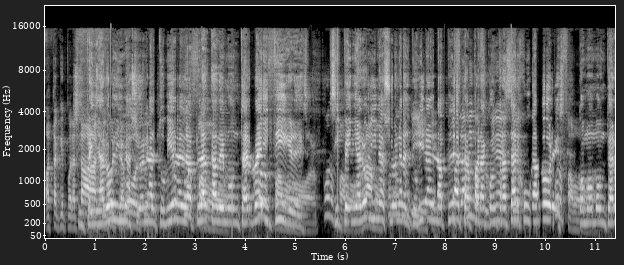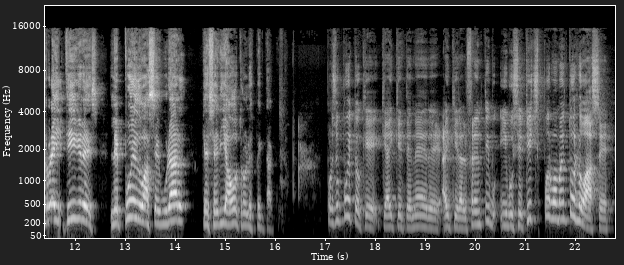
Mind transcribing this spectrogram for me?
ataque por ataque. Si Peñarol y Nacional tuvieran la plata de Monterrey y Tigres, si Peñarol y Nacional tuvieran la plata para contratar jugadores como Monterrey y Tigres, le puedo asegurar que sería otro el espectáculo. Por supuesto que, hay que tener, eh, hay que ir al frente y Bucetich por momentos lo hace,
